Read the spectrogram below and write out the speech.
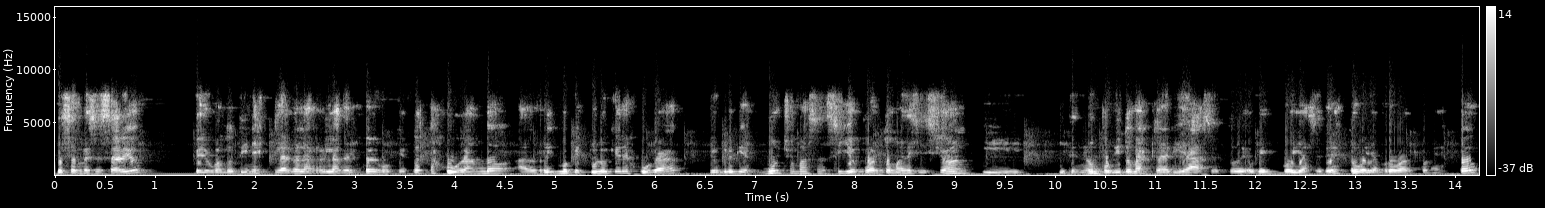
de ser necesario, pero cuando tienes claras las reglas del juego, que tú estás jugando al ritmo que tú lo quieres jugar, yo creo que es mucho más sencillo poder tomar decisión y, y tener un poquito más claridad, ¿cierto? De, ok, voy a hacer esto, voy a probar con esto,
